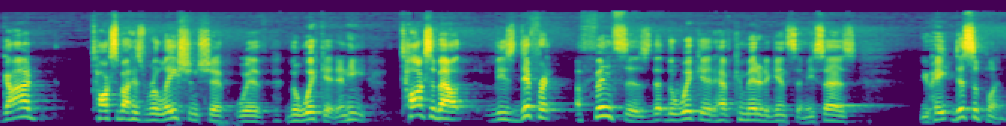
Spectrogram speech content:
God talks about his relationship with the wicked, and he talks about these different offenses that the wicked have committed against him. He says, You hate discipline.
